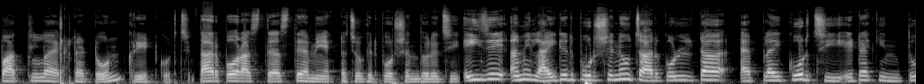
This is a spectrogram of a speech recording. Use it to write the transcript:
পাতলা একটা টোন ক্রিয়েট করছি। তারপর আস্তে আস্তে আমি একটা চোখের পোর্শন ধরেছি। এই যে আমি লাইটের পোর্শনেও চারকোলটা অ্যাপ্লাই করছি, এটা কিন্তু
